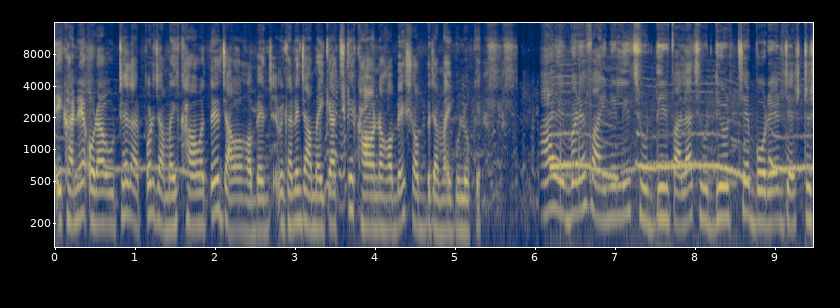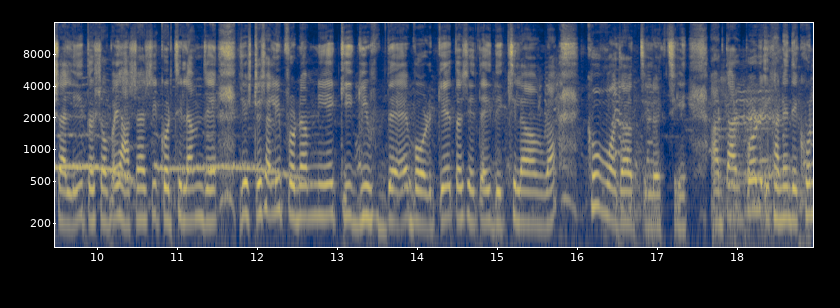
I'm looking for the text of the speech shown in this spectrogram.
এখানে ওরা উঠে তারপর জামাই খাওয়াতে যাওয়া হবে। এখানে জামাইকে আজকে খাওয়ানো হবে সব জামাইগুলোকে। আর এবারে ফাইনালি ছুটির পালা, ছুটি হচ্ছে বোরের জ্যেষ্ঠশালী তো সবাই হাসাহাসি করছিলাম যে জ্যেষ্ঠশালী প্রণাম নিয়ে কি গিফট দেয় বোরকে তো সেটাই দেখছিলাম আমরা। খুব মজা হচ্ছিল অ্যাকচুয়ালি আর তারপর এখানে দেখুন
